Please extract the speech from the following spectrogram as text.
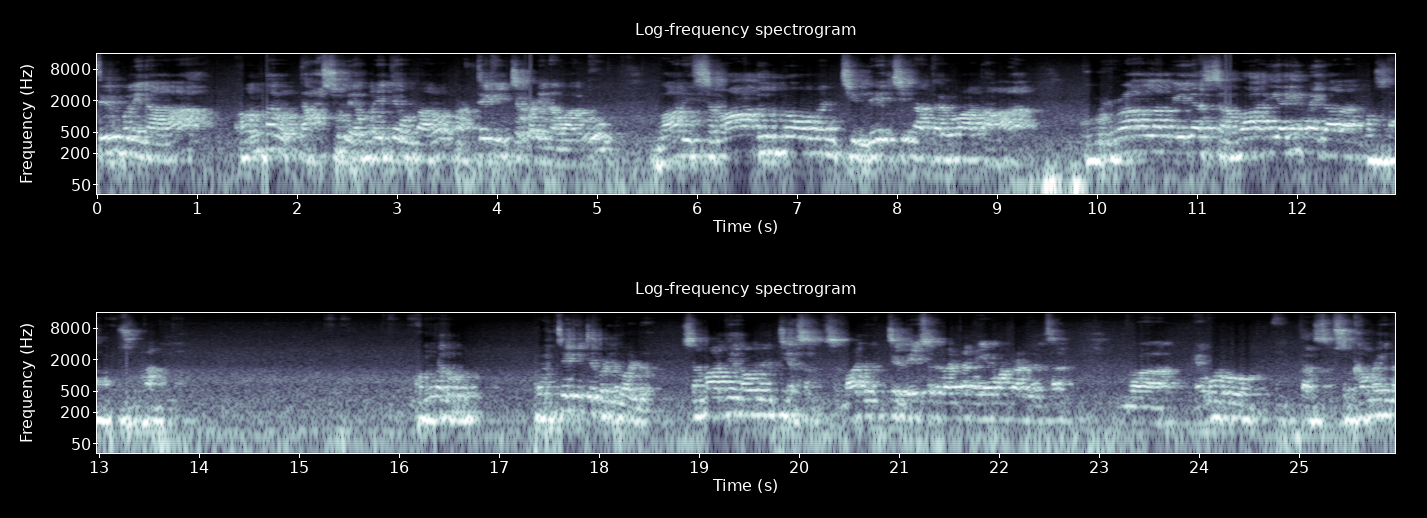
తిరుపతిన కొందరు దాసులు ఎవరైతే ఉన్నారో ప్రత్యేకించబడిన వారు వారి సమాధుల్లో నుంచి లేచిన తర్వాత గుర్రాల మీద సవారి అయి మైదానానికి వస్తారు. కొందరు ప్రత్యేకించబడిన వాళ్ళు సమాధిలో నుంచి అసలు సమాధి నుంచి లేచిన వెంటనే ఏమంటాడు తెలుసా? ఎవరు ఇంత సుఖమైన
